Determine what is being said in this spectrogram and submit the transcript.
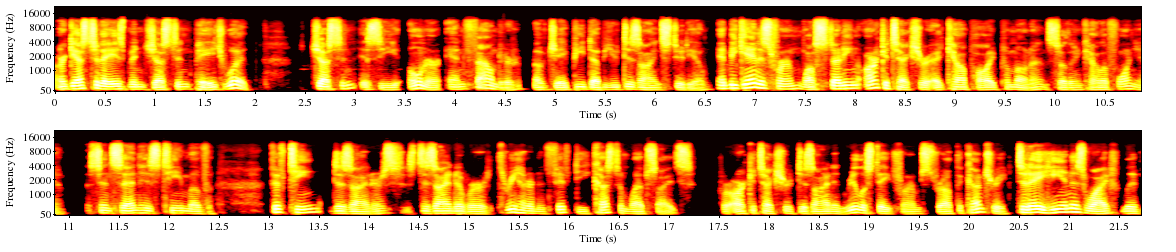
Our guest today has been justin page wood Justin is the owner and founder of JPW Design Studio and began his firm while studying architecture at Cal Poly Pomona in Southern California. Since then, his team of 15 designers has designed over 350 custom websites for architecture, design, and real estate firms throughout the country. Today, he and his wife live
